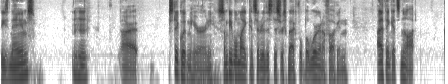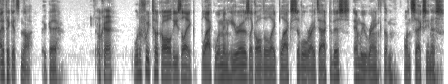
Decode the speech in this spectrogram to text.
these names. Mm-hmm. All right, stick with me here, Ernie. Some people might consider this disrespectful, but we're gonna fucking. I think it's not. I think it's not. Okay. Okay. What if we took all these like black women heroes, like all the like black civil rights activists, and we ranked them on sexiness?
